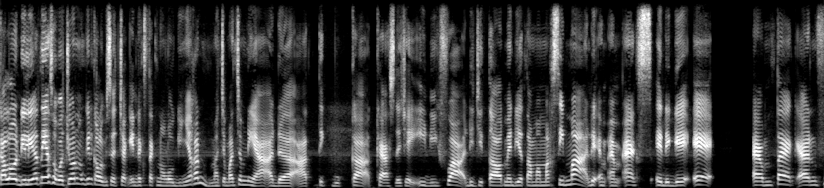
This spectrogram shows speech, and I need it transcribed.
Kalau dilihat nih ya Sobat Cuan mungkin kalau bisa cek indeks teknologinya kan macam-macam nih ya. Ada Atik, Buka, Cash, DCI, Diva, Digital, Media Tama Maksima, DMMX, EDGE, MTEK, NV,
